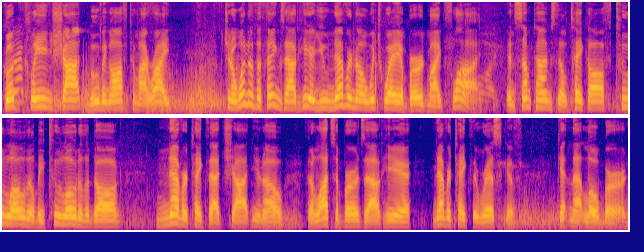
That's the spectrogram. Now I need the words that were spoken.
good, clean shot moving off to my right. But you know, one of the things out here, you never know which way a bird might fly. And sometimes they'll take off too low, they'll be too low to the dog. Never take that shot, you know. There are lots of birds out here. Never take the risk of getting that low bird.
